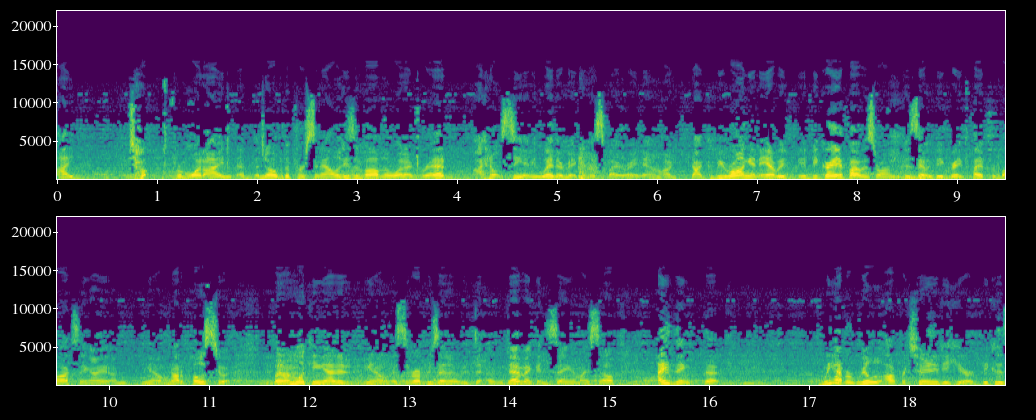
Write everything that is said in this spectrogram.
I, don't- from what I know of the personalities involved and what I've read, I don't see any way they're making this fight right now. I, I could be wrong, and it would, it'd be great if I was wrong because that would be a great fight for boxing. I, I'm, you know, I'm not opposed to it, but I'm looking at it, you know, as a representative of Adamek and saying to myself, I think that we have a real opportunity here because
